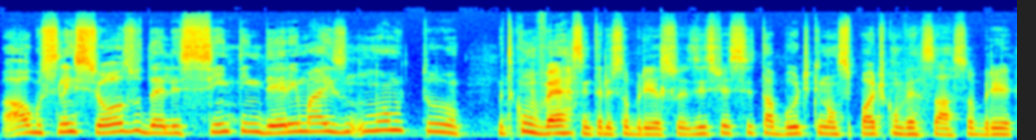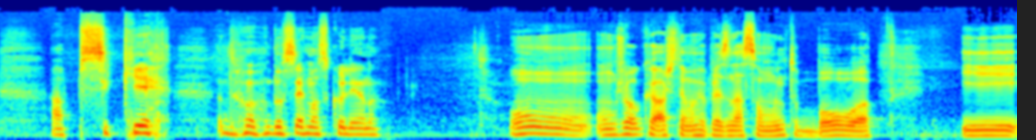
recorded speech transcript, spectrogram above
algo silencioso deles se entenderem, mas não há muito, muito conversa entre eles sobre isso. Existe esse tabu de que não se pode conversar sobre a psique do, do ser masculino. Um, um jogo que eu acho que tem uma representação muito boa e.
